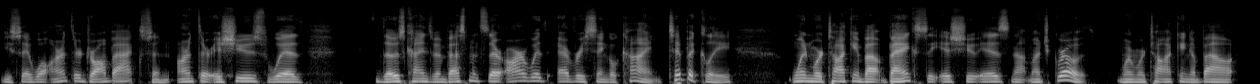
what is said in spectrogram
You say, well, aren't there drawbacks and aren't there issues with those kinds of investments? There are with every single kind. Typically, when we're talking about banks, the issue is not much growth. When we're talking about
